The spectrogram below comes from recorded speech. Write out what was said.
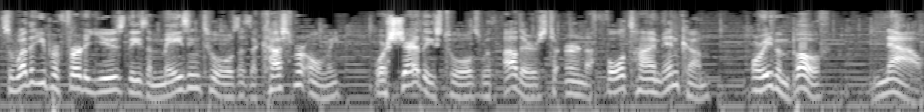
So whether you prefer to use these amazing tools as a customer only or share these tools with others to earn a full-time income or even both, now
